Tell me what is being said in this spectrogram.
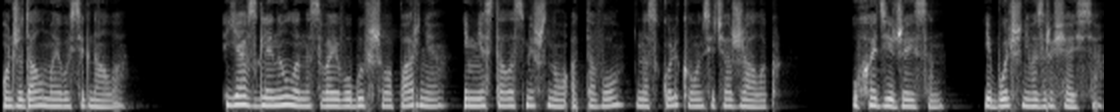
он ждал моего сигнала. Я взглянула на своего бывшего парня, и мне стало смешно от того, насколько он сейчас жалок. «Уходи, Джейсон, и больше не возвращайся».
